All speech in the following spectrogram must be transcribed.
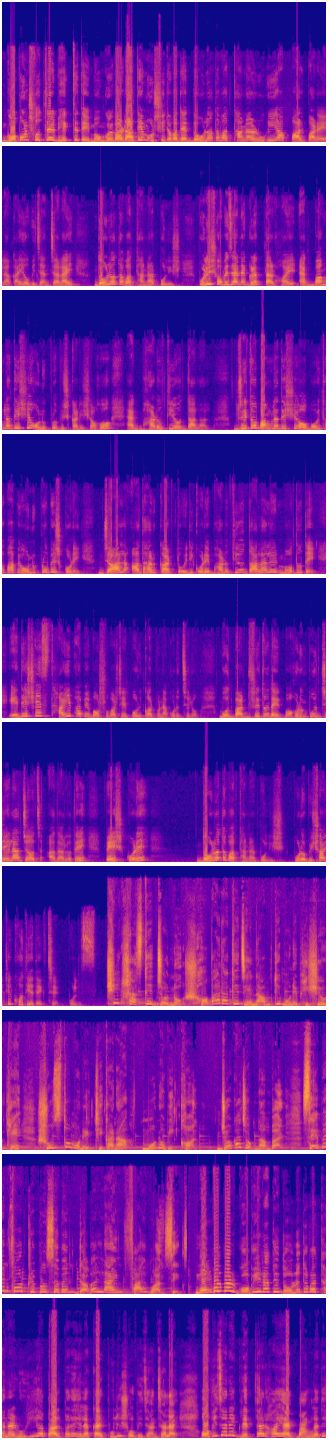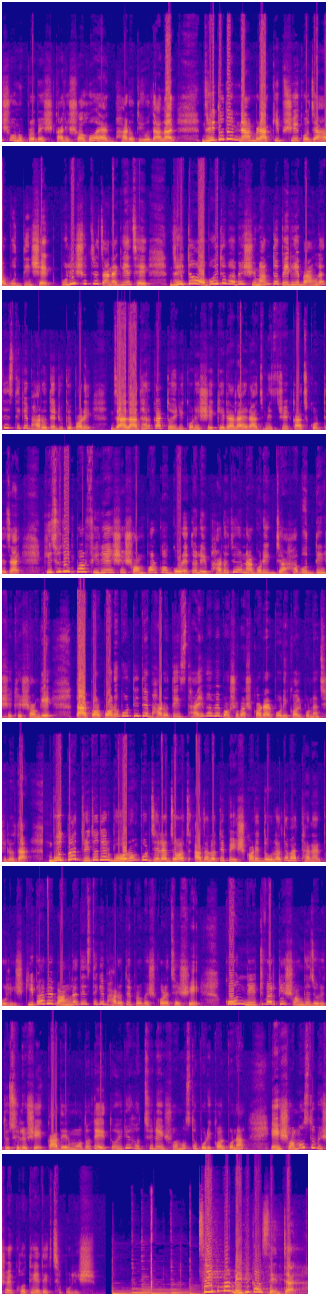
গোপন সূত্রের ভিত্তিতে মঙ্গলবার রাতে মুর্শিদাবাদের দৌলতাবাদ থানার রুহিয়া পালপাড়া এলাকায় অভিযান চালায় দৌলতাবাদ থানার পুলিশ। পুলিশ অভিযানে গ্রেপ্তার হয় এক বাংলাদেশি অনুপ্রবেশকারী সহ এক ভারতীয় দালাল। ধৃত বাংলাদেশে অবৈধভাবে অনুপ্রবেশ করে জাল আধার কার্ড তৈরি করে ভারতীয় দালালের মদতে এদেশে স্থায়ীভাবে বসবাসের পরিকল্পনা করেছিল। বুধবার ধৃতদের বহরমপুর জেলা জজ আদালতে পেশ করে দৌলতাবাদ থানার পুলিশ পুরো বিষয়টি খতিয়ে দেখছে পুলিশ। মানসিক স্বাস্থ্যের জন্য সবার আগে যে নামটি মনে ভেসে ওঠে, সুস্থ মনের ঠিকানা মনোবীক্ষণ। যোগাযোগ number seven four triple seven double nine five one six মঙ্গলবার গভীর রাতে দৌলতাবাদ থানার রুহিয়া পালপাড়া এলাকায় পুলিশ অভিযান চালায়। অভিযানে গ্রেপ্তার হয় এক বাংলাদেশি অনুপ্রবেশকারী সহ এক ভারতীয় দালাল। ধৃতদের নাম রাকিব শেখ ও জাহাবুদ্দিন শেখ। পুলিশ সূত্রে জানা গিয়েছে, ধৃত অবৈধভাবে সীমান্ত পেরিয়ে বাংলাদেশ থেকে ভারতে ঢুকে পড়ে জাল আধার কার্ড তৈরি করে সে কেরালায় রাজমিস্ত্রির কাজ করতে যায়। কিছুদিন পর ফিরে এসে সম্পর্ক গড়ে তোলে ভারতীয় নাগরিক জাহাবুদ্দিন শেখের সঙ্গে। তারপর পরবর্তীতে ভারতে স্থায়ীভাবে বসবাস করার পরিকল্পনা ছিল তার। বুধবার ধৃতদের বহরমপুর জেলা জজ আদালতে পেশ করে দৌলতাবাদ থানার পুলিশ। কীভাবে বাংলাদেশ থেকে ভারতে প্রবেশ করেছে সে? কোন নেটওয়ার্কের সঙ্গে জড়িত ছিল সে? কাদের মদতে তৈরি হচ্ছিল এই সমস্ত পরিকল্পনা? এই সমস্ত বিষয় খতিয়ে দেখছে পুলিশ। Sigma medical centre.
